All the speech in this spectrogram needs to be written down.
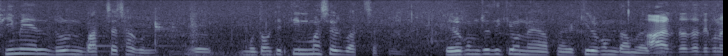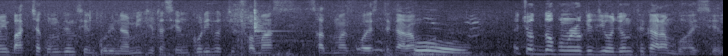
ফিমেল ধরুন বাচ্চা ছাগল মোটামুটি তিন মাসের বাচ্চা। এরকম যদি কেউ নেয় আপনাকে কীরকম দাম আর দাদা দেখুন আমি বাচ্চা কোনোদিন সেল করি না আমি যেটা সেল করি হচ্ছে ছ মাস সাত মাস বয়স থেকে ও। আরম্ভ চোদ্দ পনেরো কেজি ওজন থেকে আরম্ভ হয় সেল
